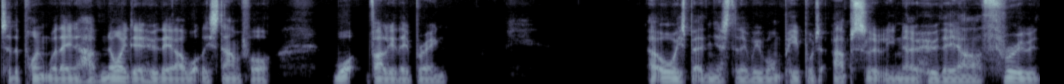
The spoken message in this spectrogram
to the point where they have no idea who they are, what they stand for, what value they bring are always better than yesterday. We want people to absolutely know who they are through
